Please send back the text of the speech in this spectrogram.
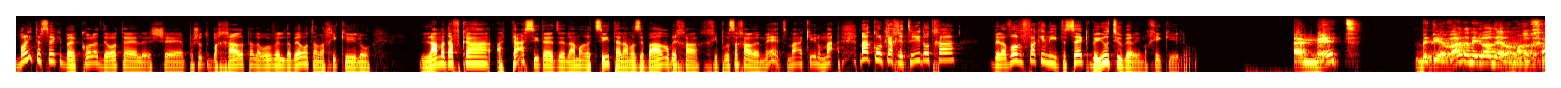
בוא נתעסק בכל הדעות האלה, שפשוט בחרת לבוא ולדבר אותם, אחי, כאילו, למה דווקא אתה עשית את זה? למה רצית? למה זה בער בך? חיפוש אחר אמת? מה כאילו, מה, מה כל כך הטריד אותך בלבוא ופאקינג להתעסק ביוטיוברים, אחי, כאילו? האמת? בדיעבד אני לא יודע לומר לך.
